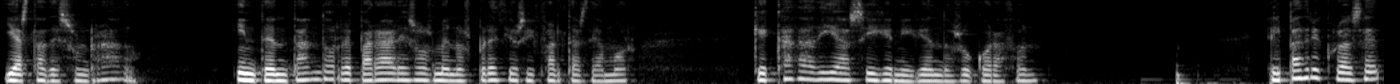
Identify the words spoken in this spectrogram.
y hasta deshonrado, intentando reparar esos menosprecios y faltas de amor que cada día siguen hiriendo su corazón. El padre Croiset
